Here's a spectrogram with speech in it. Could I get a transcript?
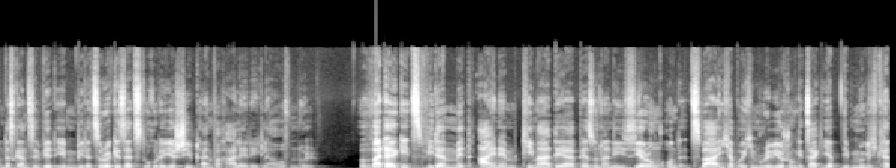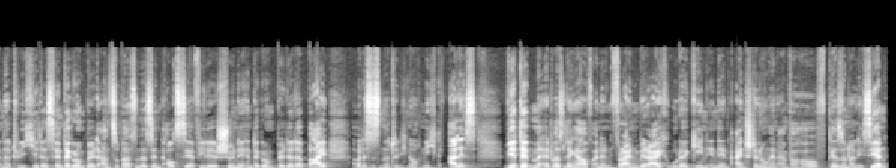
und das Ganze wird eben wieder zurückgesetzt oder ihr schiebt einfach alle Regler auf Null. Weiter geht's wieder mit einem Thema der Personalisierung und zwar, ich habe euch im Review schon gezeigt, ihr habt die Möglichkeit natürlich hier das Hintergrundbild anzupassen. Da sind auch sehr viele schöne Hintergrundbilder dabei, aber das ist natürlich noch nicht alles. Wir tippen etwas länger auf einen freien Bereich oder gehen in den Einstellungen einfach auf Personalisieren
